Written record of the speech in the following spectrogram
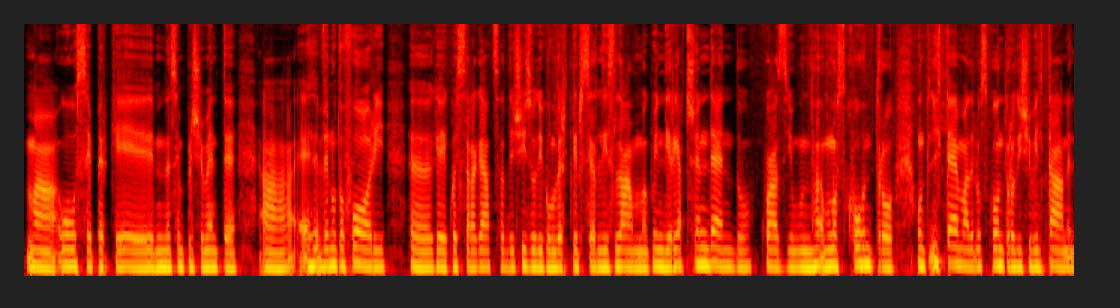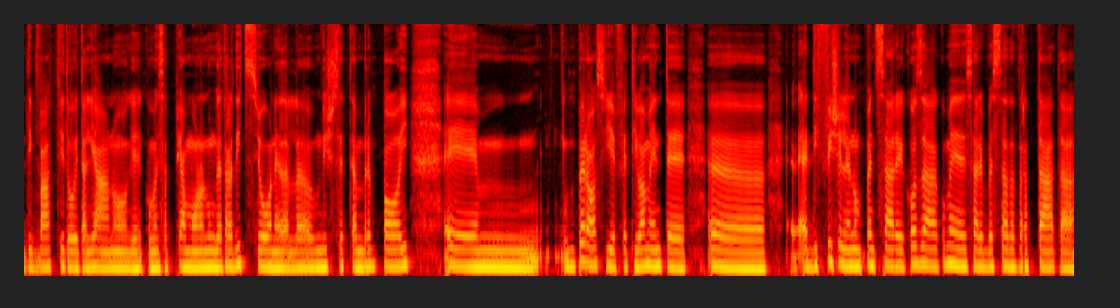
ma o se perché mh, mm, semplicemente ha, è venuto fuori eh, che questa ragazza ha deciso di convertirsi all'Islam, quindi riaccendendo quasi un, uno scontro, un, il tema dello scontro di civiltà nel dibattito italiano che come sappiamo ha una lunga tradizione dal 11 settembre in poi. E, ehm, mh, però sì, effettivamente eh, è difficile non pensare cosa, come sarebbe stata trattata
